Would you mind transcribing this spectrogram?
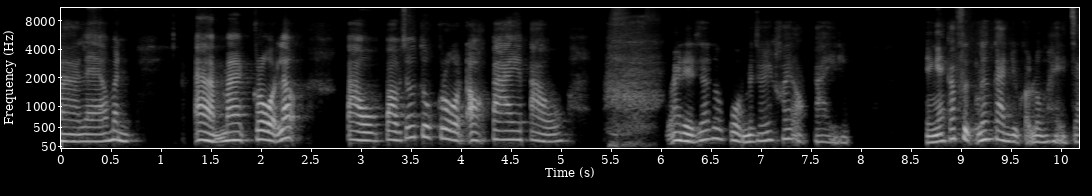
มาแล้วมัน อ่ามาโกรธแล้ว เป่าเป่าเจ้าตัวโกรธออกไปเป่าเดี๋ยวเจ้าตัวโกรธมันจะค่อยๆออกไปลูกอย่างเงี้ยก็ฝึกเรื่องการอยู่กับลมหายใจ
